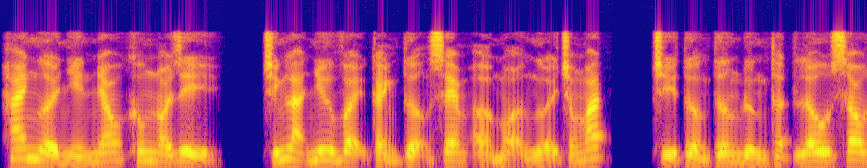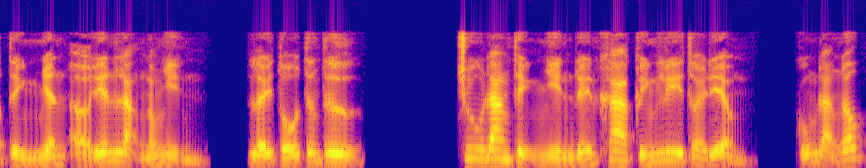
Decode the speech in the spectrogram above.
Hai người nhìn nhau không nói gì, chính là như vậy cảnh tượng xem ở mọi người trong mắt, chỉ tưởng tương đừng thật lâu sau tình nhân ở yên lặng ngóng nhìn, lấy tố tương tư. Chu đang thịnh nhìn đến Kha Kính Ly thời điểm, cũng đã ngốc.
